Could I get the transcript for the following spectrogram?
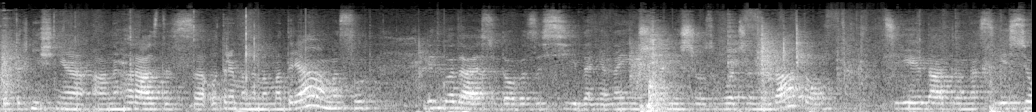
про технічні е, негаразди з отриманими матеріалами, суд відкладає судове засідання на іншу раніше узгоджену дату. Цієї дати у нас є 7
